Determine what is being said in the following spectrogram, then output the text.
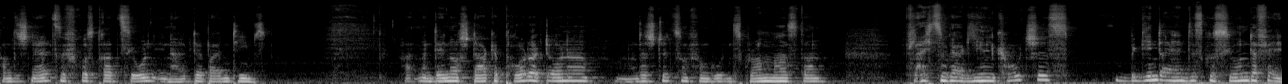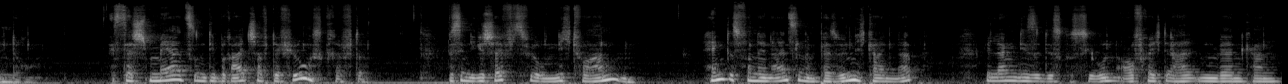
kommt es schnell zu Frustration innerhalb der beiden Teams. Hat man dennoch starke Product Owner und Unterstützung von guten Scrum Mastern, vielleicht sogar agilen Coaches, beginnt eine Diskussion der Veränderung. Ist der Schmerz und die Bereitschaft der Führungskräfte bis in die Geschäftsführung nicht vorhanden? Hängt es von den einzelnen Persönlichkeiten ab, wie lange diese Diskussion aufrechterhalten werden kann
